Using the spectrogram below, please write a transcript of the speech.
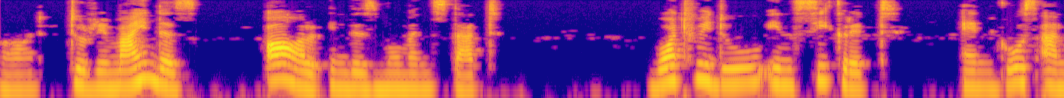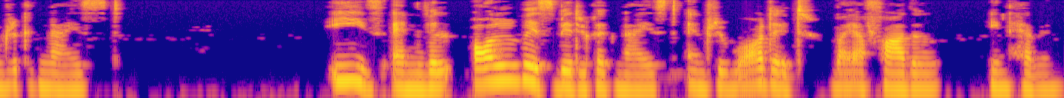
God, to remind us all in these moments that what we do in secret and goes unrecognized is and will always be recognized and rewarded by our Father in heaven.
